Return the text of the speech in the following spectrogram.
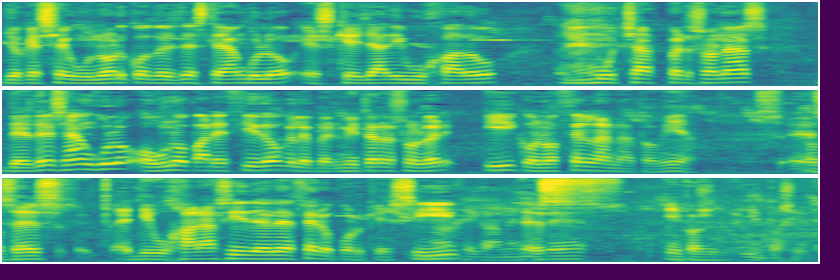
yo que sé, un orco desde este ángulo, es que ya ha dibujado muchas personas desde ese ángulo o uno parecido que le permite resolver y conocen la anatomía. Entonces, eh, dibujar así desde cero porque sí es imposible. imposible.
